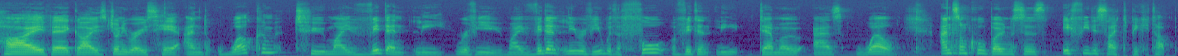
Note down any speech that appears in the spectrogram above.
Hi there guys, Jonny Rose here and welcome to my Vidently review. My Vidently review with a full Vidently demo as well. And some cool bonuses if you decide to pick it up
